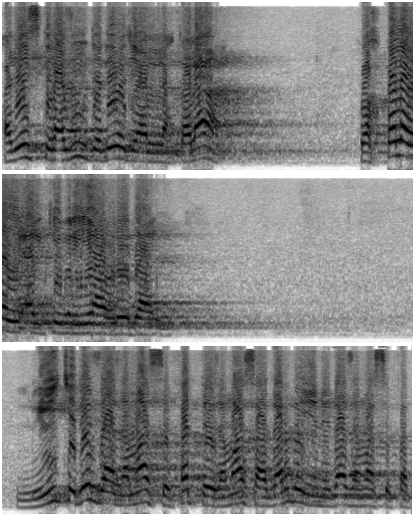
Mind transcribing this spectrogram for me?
حدیث کې راځي د دې وجه الله تعالی فخپل وی الکبریا اوریدای لوی چې د زما صفت د زما صادر دی یعنی دا زما صفت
